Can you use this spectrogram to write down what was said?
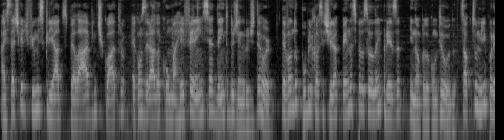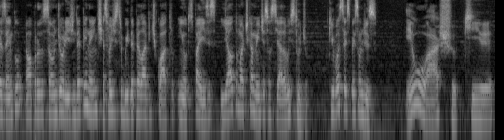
A estética de filmes criados pela A24 é considerada como uma referência dentro do gênero de terror, levando o público a assistir apenas pelo selo da empresa e não pelo conteúdo. Talk to Me, por exemplo, é uma produção de origem independente, mas foi distribuída pela A24 em outros países e automaticamente associada ao estúdio. O que vocês pensam disso? Eu acho que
